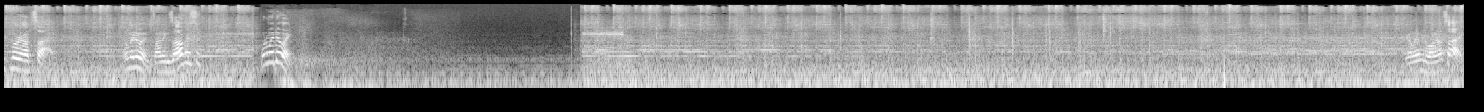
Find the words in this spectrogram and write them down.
De Pleur outside. What am I doing? Finding his office? What am I doing? Apparently I'm going outside.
